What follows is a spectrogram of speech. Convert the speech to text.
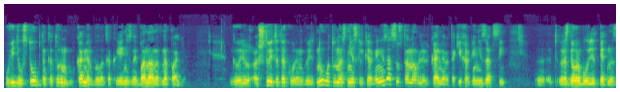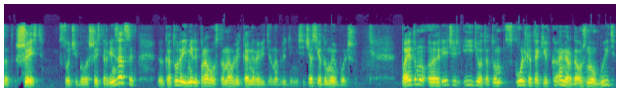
увидел столб, на котором камер было, как, я не знаю, бананов на пальме. Говорю, а что это такое? Он говорит, ну вот у нас несколько организаций устанавливали камеры. Таких организаций, э, разговор был лет пять назад, шесть. В Сочи было шесть организаций, э, которые имели право устанавливать камеры видеонаблюдения. Сейчас, я думаю, больше. Поэтому э, речь идет о том, сколько таких камер должно быть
